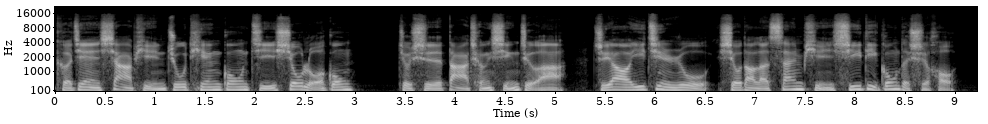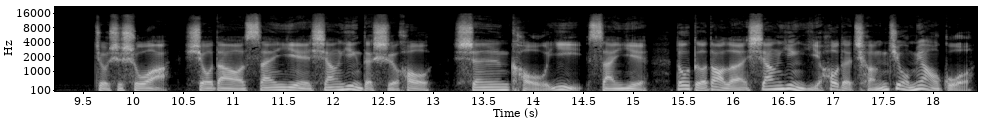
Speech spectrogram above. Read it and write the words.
可见下品诸天宫及修罗宫，就是大乘行者啊。只要一进入修到了三品西地宫的时候，就是说啊，修到三业相应的时候，身口意三业都得到了相应以后的成就妙果，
